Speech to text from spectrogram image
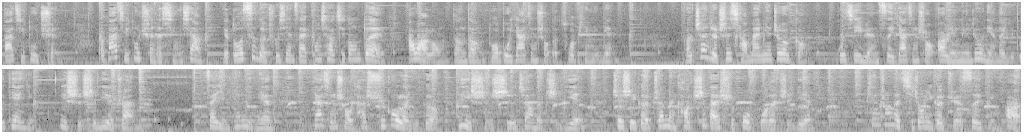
巴吉度犬。而八极杜犬的形象也多次的出现在《宫壳机动队》《阿瓦隆》等等多部押井守的作品里面。而站着吃荞麦面这个梗，估计源自押井守2006年的一部电影《历史是列传》。在影片里面，押井守他虚构了一个历史师这样的职业，这是一个专门靠吃白食过活的职业。片中的其中一个角色银二，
